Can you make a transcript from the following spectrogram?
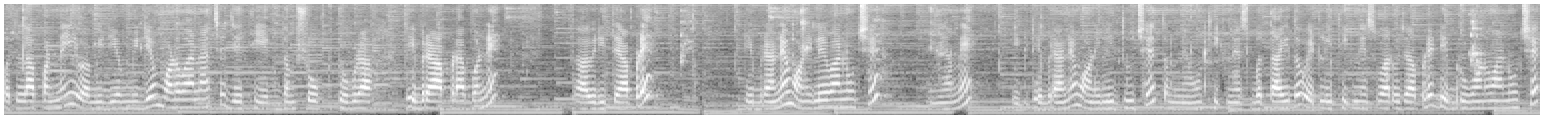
પતલા પણ નહીં એવા મીડિયમ મીડિયમ વણવાના છે જેથી એકદમ સોફ્ટ ઢોબળા ઢેબરા આપણા બને. તો આવી રીતે આપણે ઢેબરાને વણી લેવાનું છે. અહીંયા મેં એક ઢેબરાને વણી લીધું છે. તમને હું થિકનેસ બતાવી દઉં. એટલી થિકનેસવાળું જ આપણે ઢેબરું વણવાનું છે.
